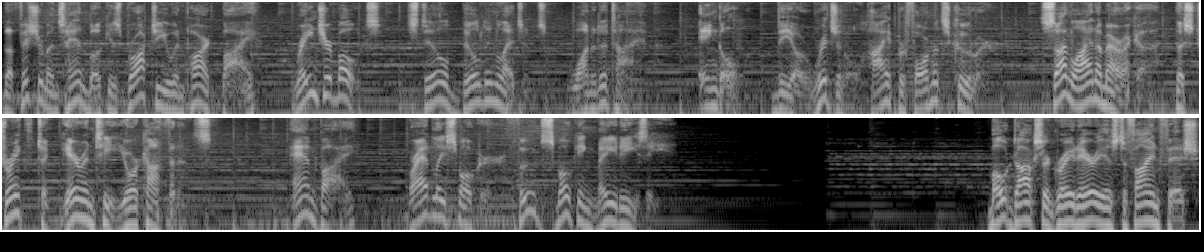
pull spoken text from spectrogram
The Fisherman's Handbook is brought to you in part by Ranger Boats, still building legends one at a time. Engel, the original high performance cooler. Sunline America, the strength to guarantee your confidence. And by Bradley Smoker, food smoking made easy. Boat docks are great areas to find fish.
